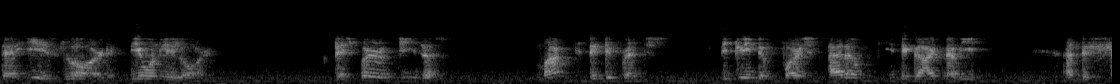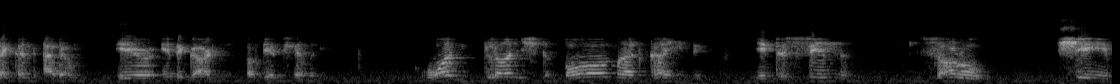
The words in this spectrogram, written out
that He is Lord, the only Lord. The Spirit of Jesus marked the difference between the first Adam in the Garden of Eden and the second Adam here in the Garden of Gethsemane. One plunged all mankind into sin, sorrow, shame,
